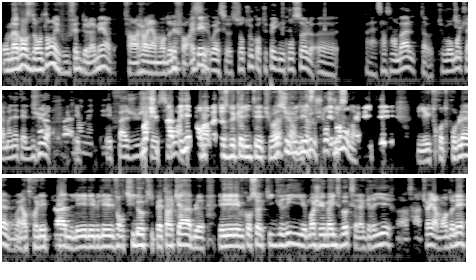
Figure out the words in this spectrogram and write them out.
on avance dans le temps et vous faites de la merde. Enfin genre il y a un moment donné faut arrêter. Ouais, surtout quand tu payes une console euh, à 500 balles, tu vois au moins que la manette elle dure et, Non, mais- et pas juste Moi, je suis 6 pas mois. payé pour un matos de qualité, tu vois Bien ce que je veux dire? tout le- C'est je pense vraiment tout le monde. la qualité, mais il y a eu trop de problèmes Ouais. entre les pannes, les, les, les ventilos qui pètent un câble, les, les consoles qui grillent. Moi, j'ai eu ma Xbox, elle a grillé. Enfin, tu vois, il y a un moment donné,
